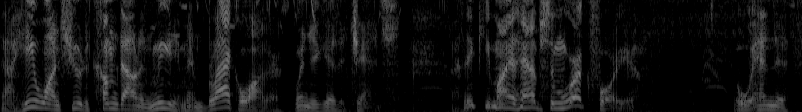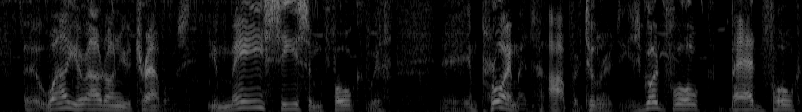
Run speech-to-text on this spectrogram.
Now, he wants you to come down and meet him in Blackwater when you get a chance. I think he might have some work for you. Oh, and uh, uh, while you're out on your travels, you may see some folk with uh, employment opportunities. Good folk, bad folk,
